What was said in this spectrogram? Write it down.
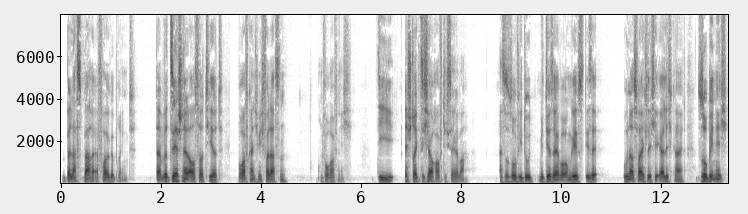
belastbare Erfolge bringt. Da wird sehr schnell aussortiert, worauf kann ich mich verlassen und worauf nicht. Die erstreckt sich ja auch auf dich selber. Also so wie du mit dir selber umgehst, diese unausweichliche Ehrlichkeit. So bin ich,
